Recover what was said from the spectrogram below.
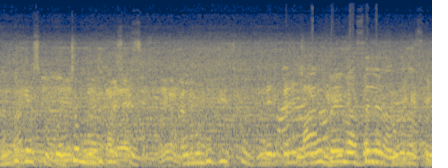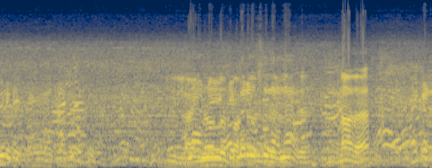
ముందుకు కొంచెం ముందుకు వేసుకో ముందుకు తీసుకోండి లాంగ్ టైం వస్తలేదు అందరూ కెమెరా వస్తుందన్నా ఇక్కడ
